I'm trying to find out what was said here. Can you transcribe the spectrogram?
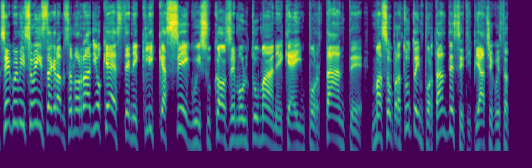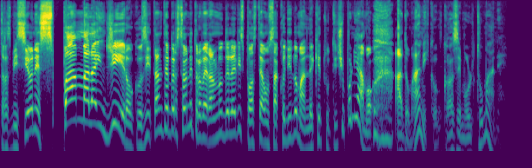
Seguimi su Instagram, sono Radio Kesten e clicca segui su cose molto umane che è importante, ma soprattutto è importante se ti piace questa trasmissione, spammala in giro così tante persone troveranno delle risposte a un sacco di domande che tutti ci poniamo. A domani con cose molto umane.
